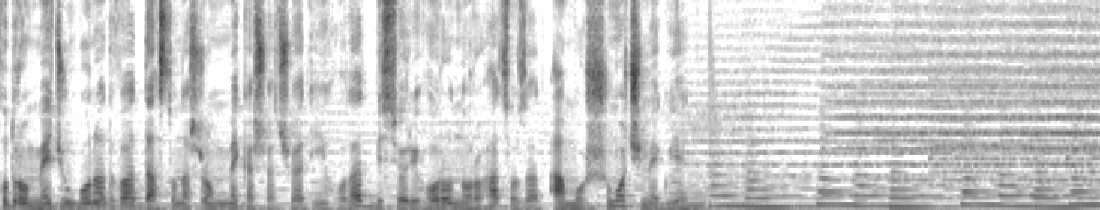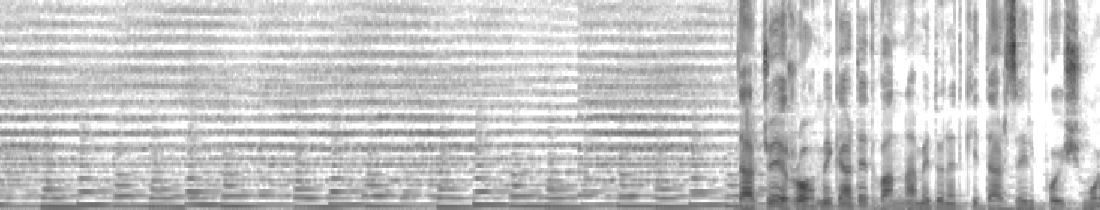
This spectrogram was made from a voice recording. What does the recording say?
худро меҷунбонад ва дастонашро мекашад. Шояд ин ҳолат бисёриҳоро нороҳат созад. Аммо шумо чӣ мегӯед дар ҷое роҳ мегардед ва намедонед ки дар зери пои шумо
